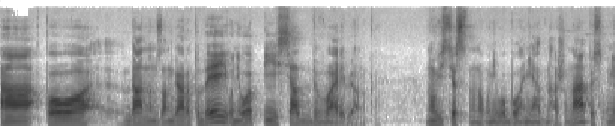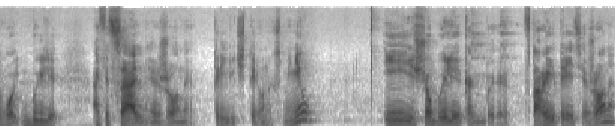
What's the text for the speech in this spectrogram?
А по данным Зангара Today у него 52 ребенка. Ну, естественно, у него была не одна жена, то есть у него были официальные жены три или четыре он их сменил, и еще были как бы вторые третьи жены.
